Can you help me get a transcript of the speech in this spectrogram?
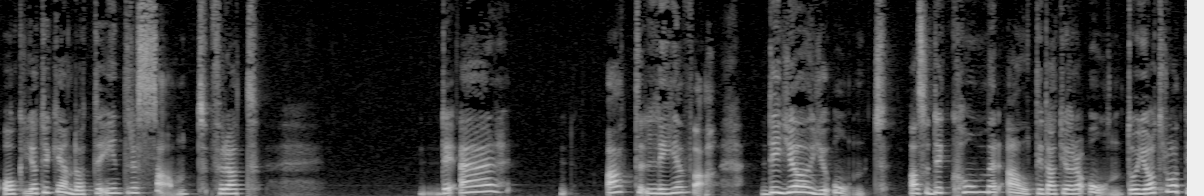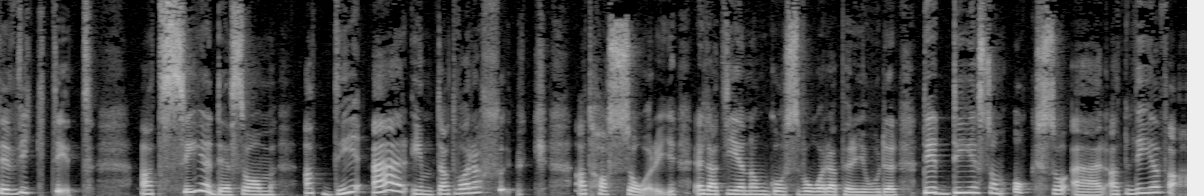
Och jag tycker ändå att det är intressant, för att det är att leva, det gör ju ont. Alltså det kommer alltid att göra ont och jag tror att det är viktigt att se det som att det är inte att vara sjuk, att ha sorg eller att genomgå svåra perioder. Det är det som också är att leva.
